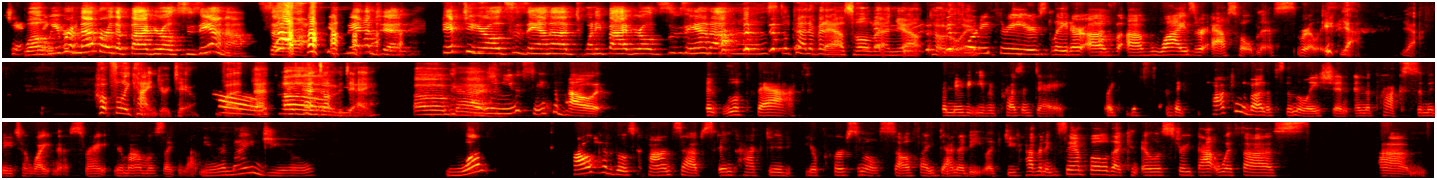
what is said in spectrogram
yeah. well we remember the five-year-old susanna so imagine 15 year old Susanna, 25 year old Susanna. uh, still kind of an asshole then. Yeah, totally. 43 years later of, of wiser assholeness, really. Yeah. Yeah hopefully kinder too. But oh, that depends oh, on the yeah. day. Oh gosh. When you think about and look back, and maybe even present day, like the like talking about assimilation and the proximity to whiteness, right? Your mom was like, "Let me remind you." What? How have those concepts impacted your personal self identity? Like, do you have an example that can illustrate that with us? Um,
